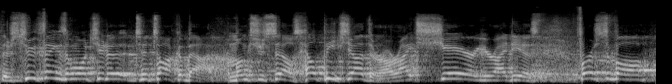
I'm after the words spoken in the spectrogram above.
there's two things I want you to, to talk about amongst yourselves. Help each other, all right? Share your ideas. First of all,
